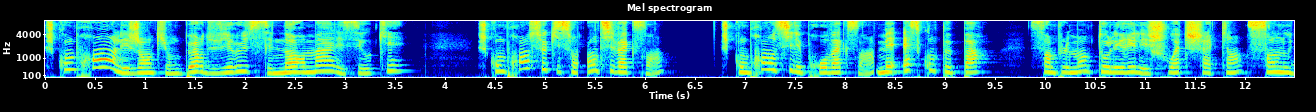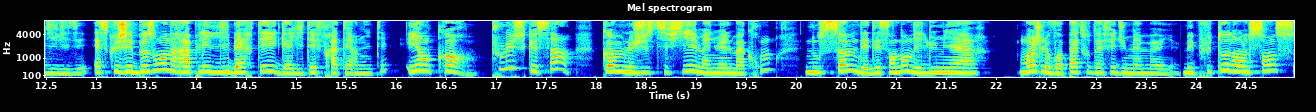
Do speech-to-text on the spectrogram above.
Je comprends les gens qui ont peur du virus, c'est normal et c'est ok. Je comprends ceux qui sont anti-vaccins. Je comprends aussi les pro-vaccins. Mais est-ce qu'on peut pas simplement tolérer les choix de chacun sans nous diviser? Est-ce que j'ai besoin de rappeler liberté, égalité, fraternité? Et encore, plus que ça, comme le justifiait Emmanuel Macron, nous sommes des descendants des Lumières. Moi, je le vois pas tout à fait du même œil, mais plutôt dans le sens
